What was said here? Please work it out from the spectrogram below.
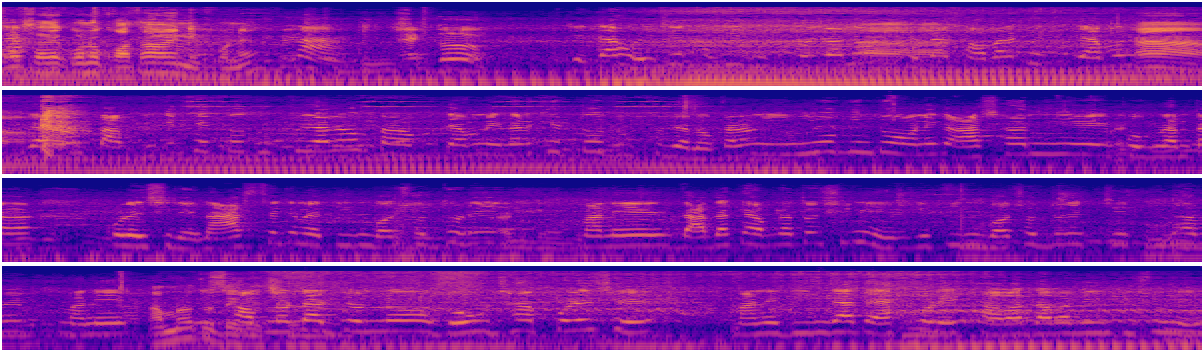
তার সাথে কোনো কথা হয়নি ফোনে? না। একদম। যেটা হয়েছে খুবই দুঃখজনক হ্যাঁ, সেটা হ্যাঁ। সবার ক্ষেত্রে যেমন হ্যাঁ। যেমন পাবলিকের ক্ষেত্রেও দুঃখজনক তেমন- এনার ক্ষেত্রেও দুঃখজনক। কারণ ইনিও কিন্তু অনেক আশা নিয়ে এই প্রোগ্রামটা করেছিলেন। আজ থেকে না তিন বছর ধরেই মানে দাদাকে আমরা তো চিনি যে তিন বছর ধরে যে কীভাবে মানে। স্বপ্নটার জন্য দৌড়ঝাঁপ করেছে মানে দিন রাত এক করে খাওয়া দাওয়া নেই কিছু নেই।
